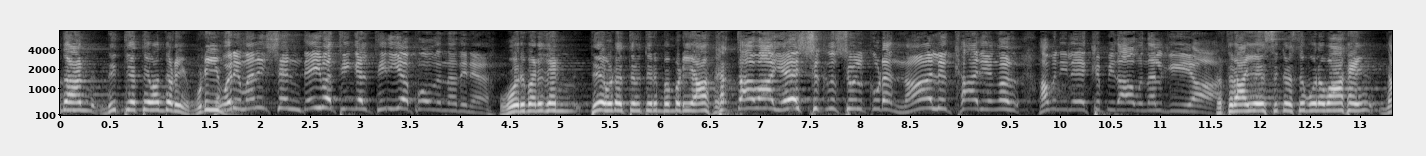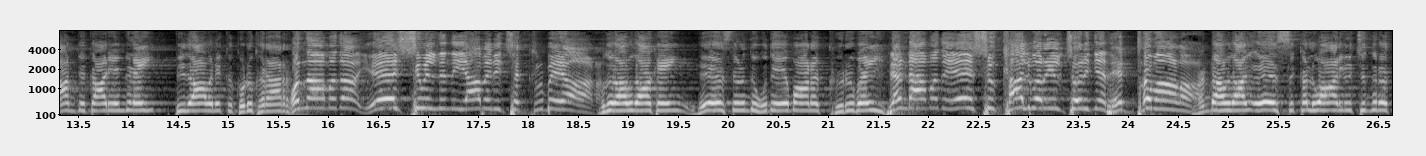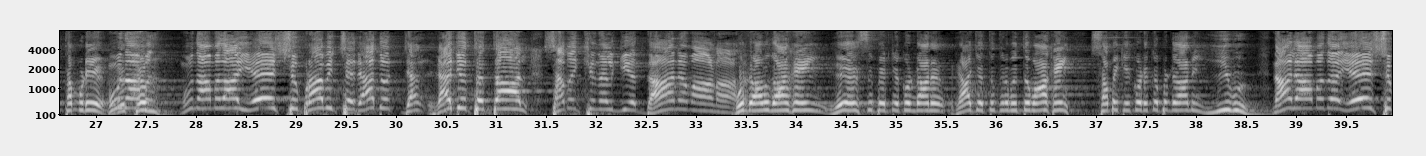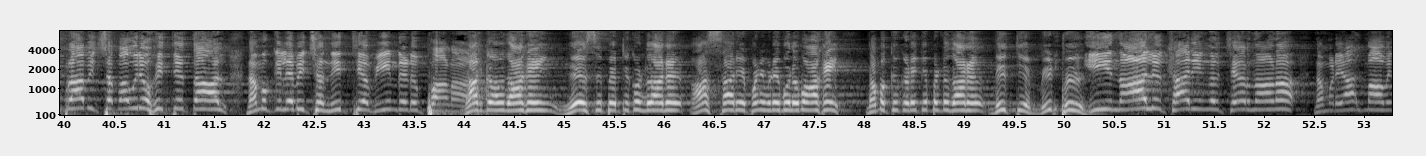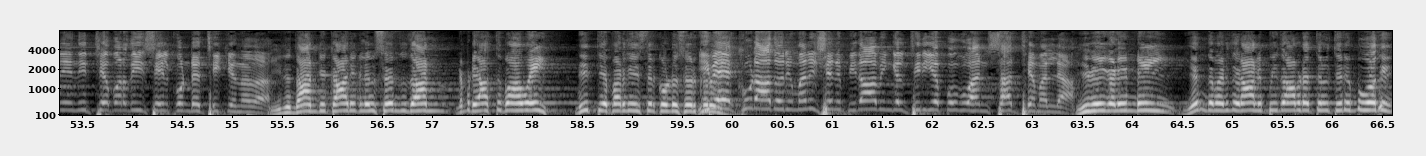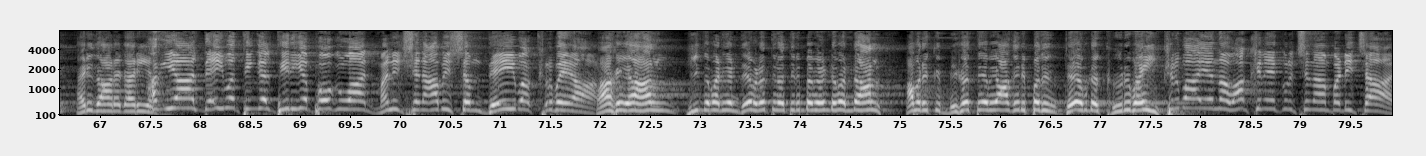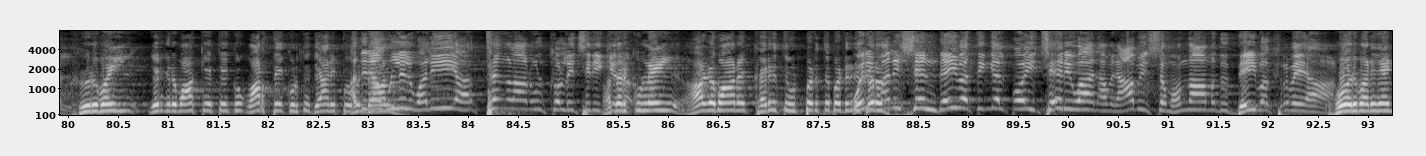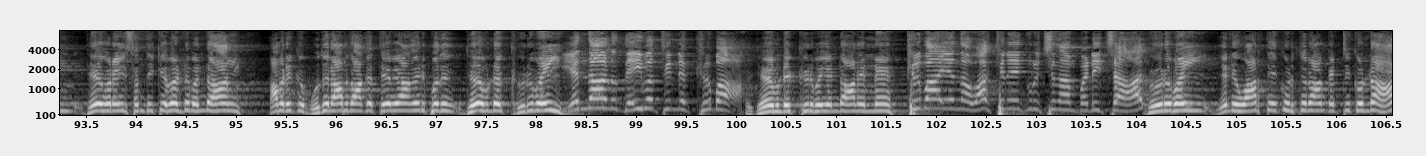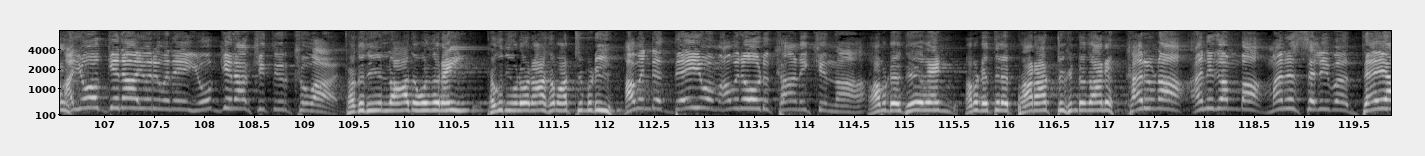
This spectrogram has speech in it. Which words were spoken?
നിത്യത്തെ വന്നടയും മുടിയും. ഒരു മനുഷ്യൻ ദൈവത്തിങ്കൽ തിരികെ പോകുന്നതിന് ഒരു മനുഷ്യൻ ദൈവത്തിൽ തിരുമ്പുമ്പടിയാ. കർത്താവായ യേശു ക്രിസ്തുവിൽ കൂടെ നാല് കാര്യങ്ങൾ അവനിലേക്ക് പിതാവ് നൽകിയ കർത്താവായ യേശു ക്രിസ്തു മൂലമാക നാല് കാര്യങ്ങളെ പിതാവിന് பிதாவனுக்கு கொடுக்கிறார் ഒന്നാമത് യേശുവിൽ നിന്ന് വ്യാപരിച്ച കൃപയാണ് முதலாவதாக இயேசுவிலிருந்து உதயமான கிருபை രണ്ടാമത് യേശു കാൽവറിയിൽ ചൊരിഞ്ഞ രക്തമാണ് இரண்டாவதாக இயேசு கல்வாரியில் சிந்தின தம்முடைய മൂന്നാമത് இரத்தம். മൂന്നാമതായി യേശു പ്രാപിച്ച രാജ- ജ- രാജ്യത്വത്താൽ സഭയ്ക്ക് നൽകിയ ദാനമാണ് மூன்றாவதாக இயேசு பெற்றுக்கொண்டான ராஜ்யத்து நிமித்தமாக சபைக்கு கொடுக்கப்பட்டதான ஈவு നാലാമത് യേശു പ്രാപിച്ച പൗരോഹിത്യത്താൽ നമുക്ക് ലഭിച്ച നിത്യ വീണ്ടെടുപ്പാണ് நான்காவதாக இயேசு பெற்றுக்கொண்டதான ஆசாரிய பணிவிடை மூலமாக நமக்கு கிடைக்கப்பட்டதான நித்திய மீட்பு ഈ നാല് കാര്യങ്ങൾ ചേർന്നാണ് നമ്മുടെ ആത്മാവിനെ നിത്യപ്രതീക്ഷയിൽ കൊണ്ടെത്തിക്കുന്നത് இது நான்கு காரியங்களும் சேர்ந்துதான் நம்முடைய Bowie! நித்திய பரதேசத்தில் கொண்டு சேர்க்கிறது ഇവയെ കൂടാതെ ഒരു മനുഷ്യന് പിതാവിങ്കൽ തിരികെ പോകുവാൻ സാധ്യമല്ല இவைகளின்றி எந்த மனிதனாலும் பிதாவிடத்தில் திரும்புவது அரிதான காரியம் അകിയാൽ ദൈവത്തിങ്കൽ തിരികെ പോകുവാൻ മനുഷ്യൻ ആവശ്യം ദൈവ കൃപയാണ് ஆகையால் இந்த மனிதன் தேவனிடத்தில் திரும்ப வேண்டும் என்றால் அவனுக்கு மிக தேவையாக இருப்பது தேவனுடைய கிருபை കൃപ എന്ന വാക്കിനെ കുറിച്ച് നാം പഠിച്ചാൽ கிருபை என்கிற வாக்கியத்தை கு- வார்த்தை கொடுத்து தியானிப்போம் അതിന്റെ என்றால் ഉള്ളിൽ വലിയ അർത്ഥങ്ങളാണ് ഉൾക്കൊള്ളിച്ചിരിക്കുന്നത് அதற்குள்ளே ஆழமான கருத்து ഒരു உட்படுத்தப்பட்டிருக்கிறது മനുഷ്യൻ ദൈവത്തിങ്കൽ പോയി ചേരുവാൻ അവൻ ആവശ്യം ഒന്നാമത് ദൈവകൃപയാണ്. ഒരു മനുഷ്യൻ ദൈവരെ സന്ധിക്ക വേണ്ടുമെന്നാൽ அவனுக்கு முதலாவதாக தேவையாக இருப்பது தேவனுடைய கிருபை എന്താണ് ദൈവത്തിന്റെ കൃപ தேவனுடைய கிருபை என்றால் என்ன കൃപ എന്ന വാക്കിനെ കുറിച്ച് നാം പഠിച്ചാൽ கிருபை என்று வார்த்தை கொடுத்து நாம் கற்றுக்கொண்டால் അയോഗ്യനായ ഒരുവനെ യോഗ്യനാക്കി തീർക്കുവാൻ தகுதியில்லாத ஒருவனை தகுதியுள்ளவனாக மாற்றும்படி അവന്റെ ദൈവം അവനോട് കാണിക്കുന്ന அவனுடைய தேவன் அவனிடத்திலே பாராட்டுகின்றதான കരുണ അനുകമ്പ മനസ്സലിവ് ദയ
